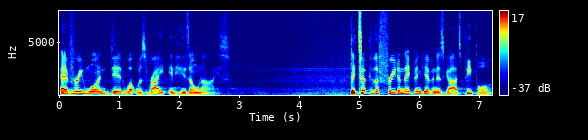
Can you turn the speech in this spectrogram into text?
everyone did what was right in his own eyes. They took the freedom they'd been given as God's people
